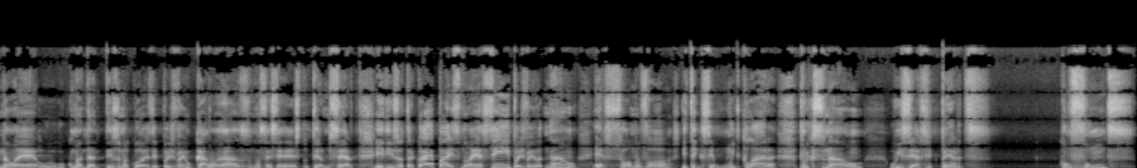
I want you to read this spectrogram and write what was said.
Não é o, o, comandante diz uma coisa e depois vem o cabo raso, não sei se é este o termo certo, e diz outra coisa. É pá, isso não é assim, e depois vem outro. Não, é só uma voz. E tem que ser muito clara, porque senão o exército perde-se, confunde-se.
